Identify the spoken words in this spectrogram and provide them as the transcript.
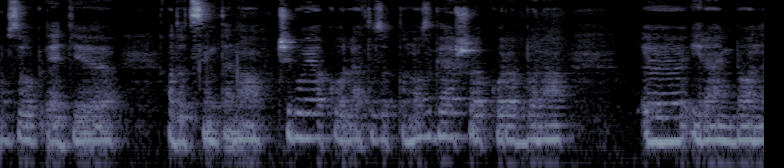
mozog egy adott szinten a csigolya, korlátozott a mozgása, akkor abban a irányban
